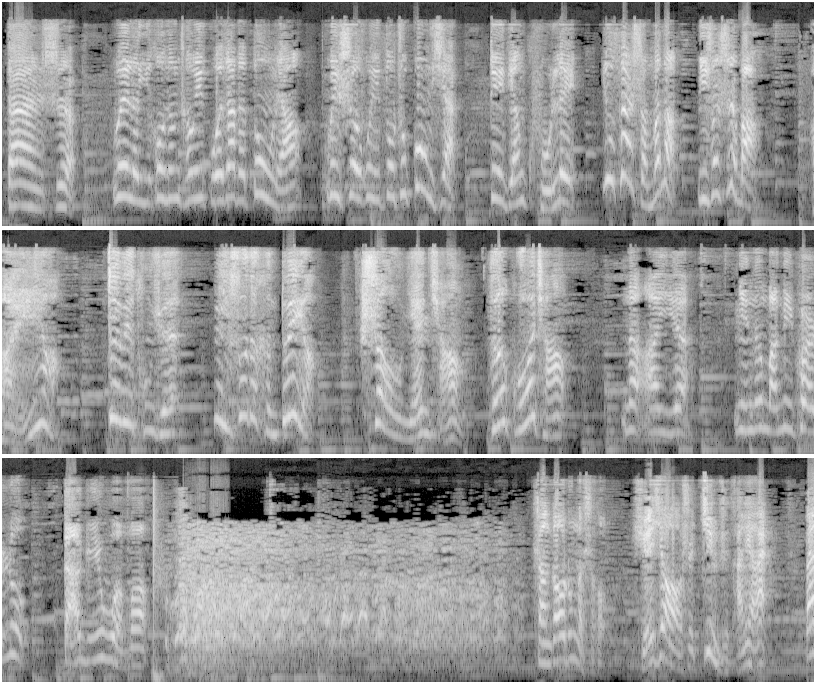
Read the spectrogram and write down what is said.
但是，为了以后能成为国家的栋梁，为社会做出贡献，这点苦累又算什么呢？你说是吧？哎呀！这位同学，你说的很对呀，少年强则国强。那阿姨，你能把那块肉打给我吗？上高中的时候，学校是禁止谈恋爱，班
